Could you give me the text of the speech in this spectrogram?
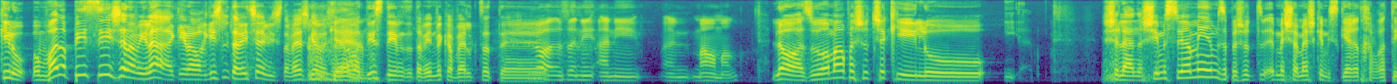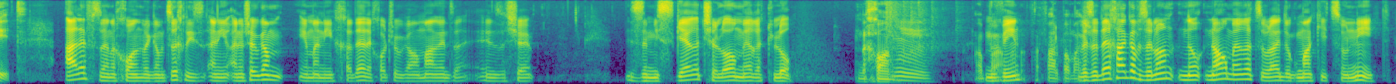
כאילו, במובן ה-PC של המילה, כאילו, מרגיש לי תמיד שאני משתמש גם כן. בשביל אוטיסטים, זה תמיד מקבל קצת... אה, לא, אז אני, אני, אני- מה הוא אמר? לא, אז הוא אמר פשוט שכאילו... שלאנשים מסוימים זה פשוט משמש כמסגרת חברתית. א', זה נכון, וגם צריך, לז... אני, אני חושב גם, אם אני אחדד, יכול להיות שהוא גם אמר את זה, זה ש... זה מסגרת שלא אומרת לא. נכון. הופה, מבין? וזה דרך אגב, זה לא, נו- נוער מרץ זה אולי דוגמה קיצונית, אה,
